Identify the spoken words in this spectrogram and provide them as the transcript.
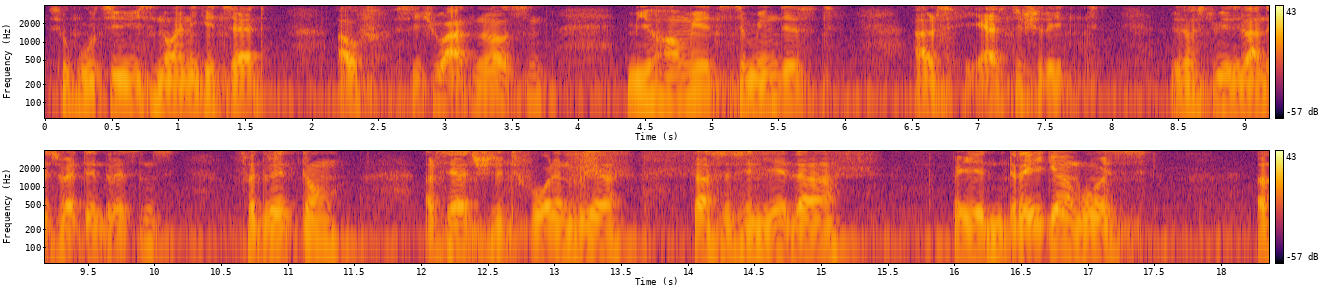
so gut sie ist, noch einige Zeit auf sich warten lassen. Wir haben jetzt zumindest als erster Schritt, das heißt wir die landesweite Interessensvertretung, als erster Schritt fordern wir, dass es in jeder, bei jedem Träger, wo es äh,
